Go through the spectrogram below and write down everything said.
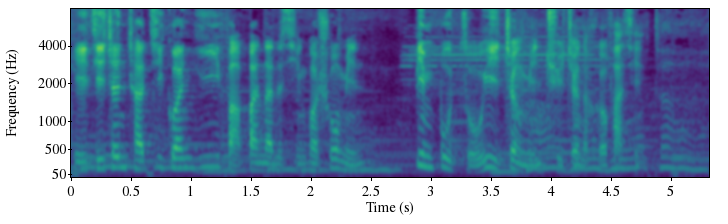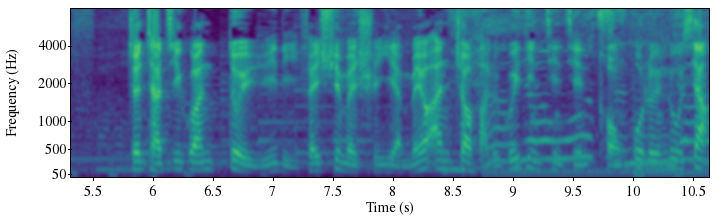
以及侦查机关依法办案的情况说明，并不足以证明取证的合法性。侦查机关对于李飞讯问时也没有按照法律规定进行同步录音录像，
